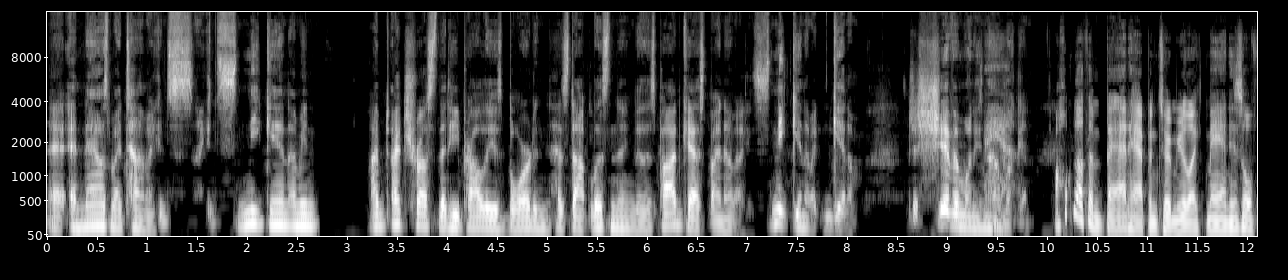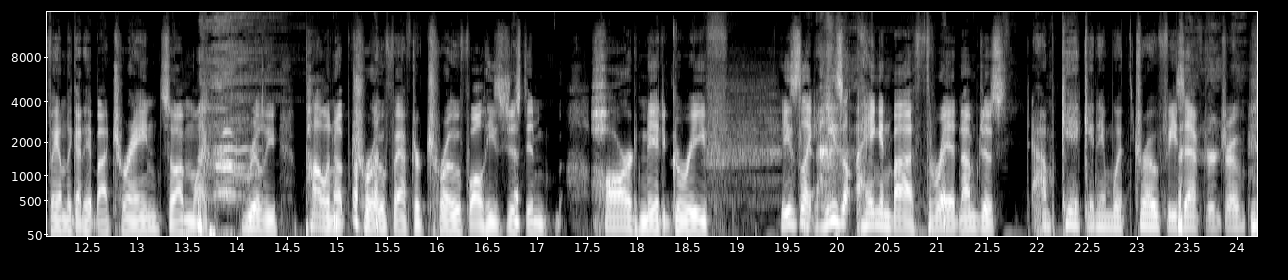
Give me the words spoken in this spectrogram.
A- and now's my time. I can s- I can sneak in. I mean, I, I trust that he probably is bored and has stopped listening to this podcast by now. I can sneak in and I can get him, just shiv him when he's not looking. I hope nothing bad happened to him. You're like, man, his whole family got hit by a train. So I'm like really piling up troph after troph while he's just in hard mid grief. He's like, he's hanging by a thread and I'm just, I'm kicking him with trophies after trophy.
